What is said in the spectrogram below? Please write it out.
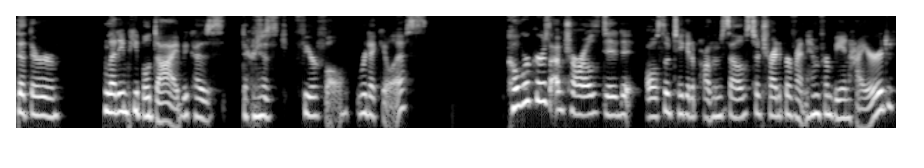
that they're letting people die because they're just fearful, ridiculous. Coworkers of Charles did also take it upon themselves to try to prevent him from being hired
